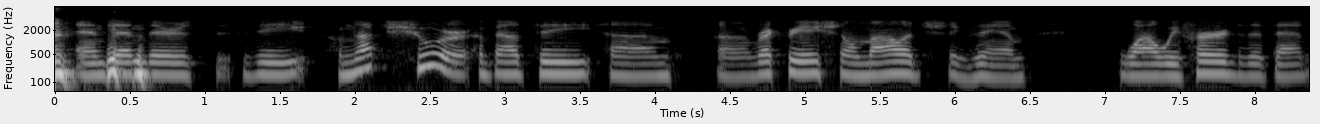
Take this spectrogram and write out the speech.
and then there's the I'm not sure about the um, uh, recreational knowledge exam. While we've heard that that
